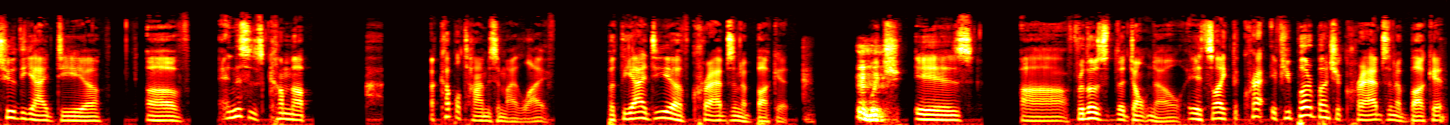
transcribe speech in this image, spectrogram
to the idea of, and this has come up a couple times in my life, but the idea of crabs in a bucket, mm-hmm. which is, uh, for those that don't know, it's like the crab. If you put a bunch of crabs in a bucket,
